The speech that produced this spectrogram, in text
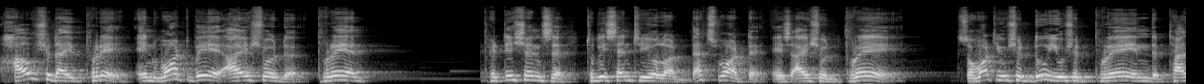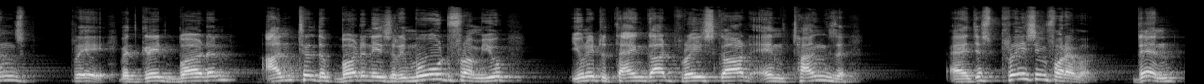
how should I pray? In what way I should pray and petitions to be sent to you, Lord? That's what is I should pray. So what you should do, you should pray in the tongues, pray with great burden until the burden is removed from you. You need to thank God, praise God in tongues, and just praise Him forever. Then,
